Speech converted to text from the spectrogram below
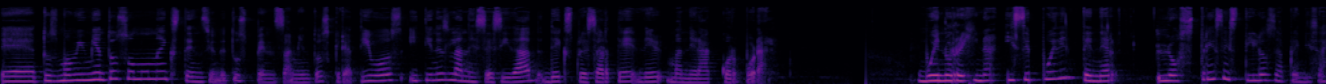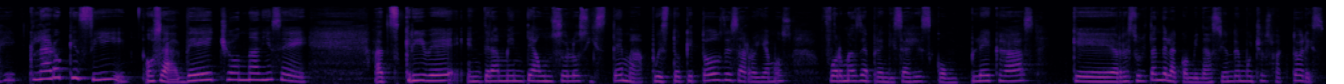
Eh, tus movimientos son una extensión de tus pensamientos creativos y tienes la necesidad de expresarte de manera corporal. Bueno, Regina, ¿y se pueden tener los tres estilos de aprendizaje? Claro que sí. O sea, de hecho, nadie se adscribe enteramente a un solo sistema, puesto que todos desarrollamos formas de aprendizajes complejas que resultan de la combinación de muchos factores.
